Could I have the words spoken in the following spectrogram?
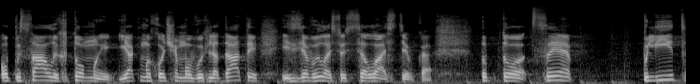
описали, хто ми, як ми хочемо виглядати, і з'явилась ось ця ластівка. Тобто, це плід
